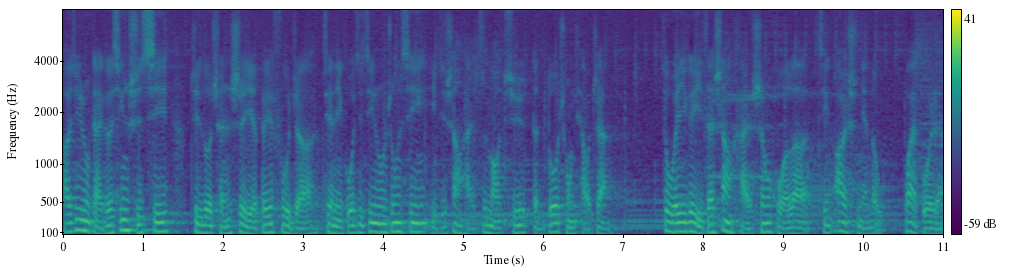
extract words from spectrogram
而进入改革新时期，这座城市也背负着建立国际金融中心以及上海自贸区等多重挑战。作为一个已在上海生活了近二十年的外国人，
